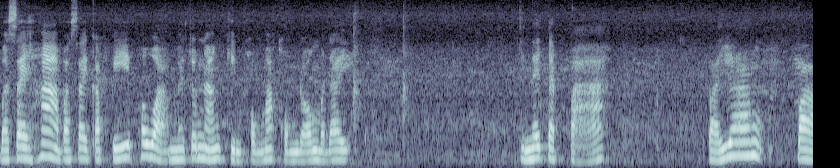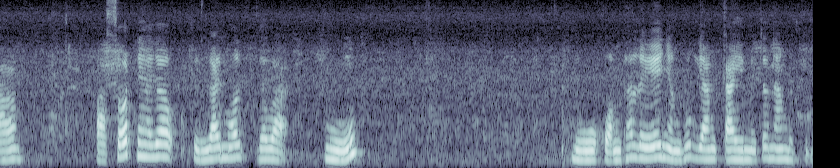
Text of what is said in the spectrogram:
บาใส่ห้าบาใส่กะปิเพราะว่าแม่เจ้านางกินของมักของดองมาได้ กินได้แต่ปลาปลาย่างปลาปลาสดเนี่ยเจ้าถึงได้หมดแต่ว่า หมู หมูของทะเลอย่างทุกอย่างไก่แม่เจ้านางมากิน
